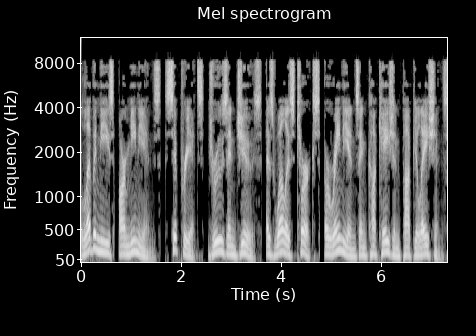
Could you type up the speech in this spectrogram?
Lebanese, Armenians, Cypriots, Druze and Jews, as well as Turks, Iranians and Caucasian populations.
